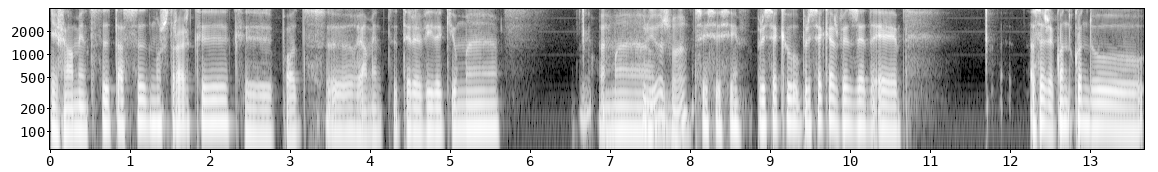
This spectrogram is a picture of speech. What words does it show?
e realmente está-se a demonstrar que, que pode uh, realmente ter havido aqui uma. Uma curioso, não é? Sim, sim, sim. Por isso é que, por isso é que às vezes é. é- ou seja, quando, quando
